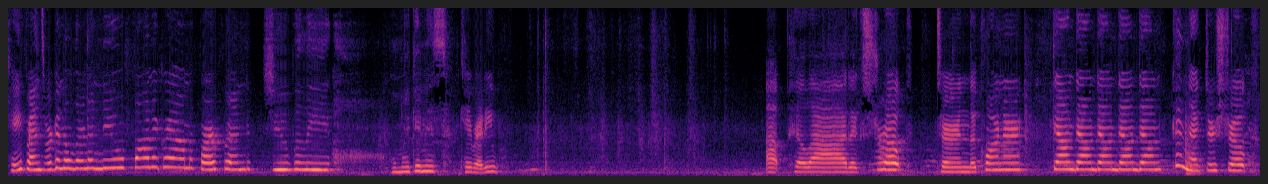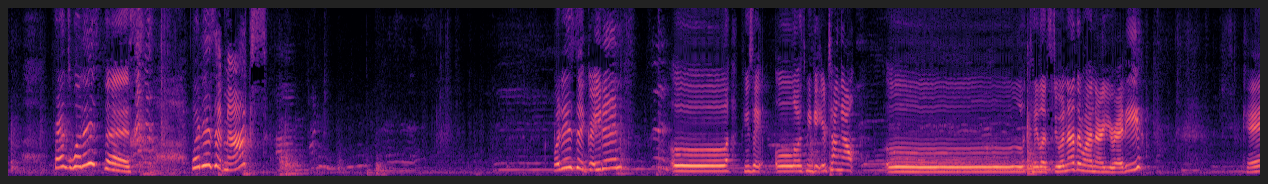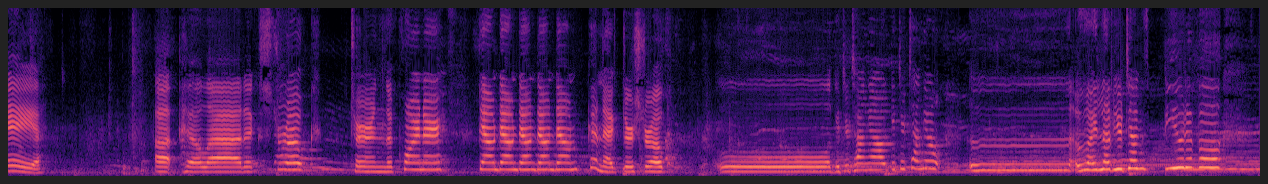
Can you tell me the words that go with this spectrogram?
Okay, friends, we're going to learn a new phonogram for our friend Jubilee. Oh my goodness. Okay, ready? Up Pilatic stroke, turn the corner, down, down, down, down, down, connector stroke. Friends, what is this? What is it, Max? What is it, Graydon? Uh, can you say uh with me? Get your tongue out. Uh, okay, let's do another one. Are you ready? Okay. Up pilatic stroke. Turn the corner. Down, down, down, down, down. Connector stroke. Ooh, get your tongue out. Get your tongue out. Ooh, ooh I love your tongues. Beautiful.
